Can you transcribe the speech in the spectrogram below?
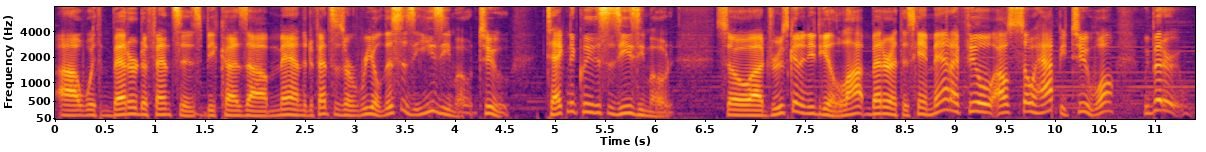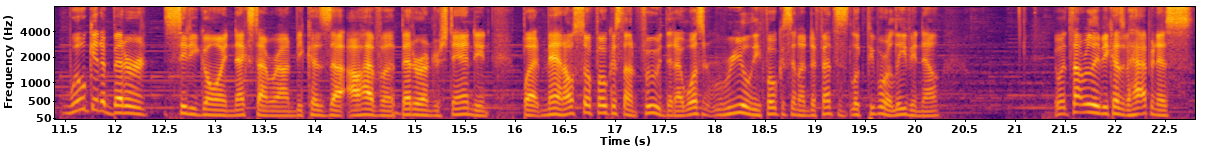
uh, with better defenses because, uh, man, the defenses are real. This is easy mode, too. Technically, this is easy mode. So uh, Drew's gonna need to get a lot better at this game. Man, I feel I was so happy too. Well, we better we'll get a better city going next time around because uh, I'll have a better understanding. But man, I was so focused on food that I wasn't really focusing on defenses. Look, people are leaving now. It's not really because of happiness.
